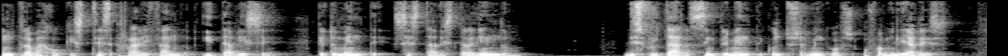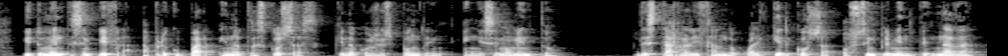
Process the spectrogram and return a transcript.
un trabajo que estés realizando y te avise que tu mente se está distrayendo, disfrutar simplemente con tus amigos o familiares y tu mente se empieza a preocupar en otras cosas que no corresponden en ese momento, de estar realizando cualquier cosa o simplemente nada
